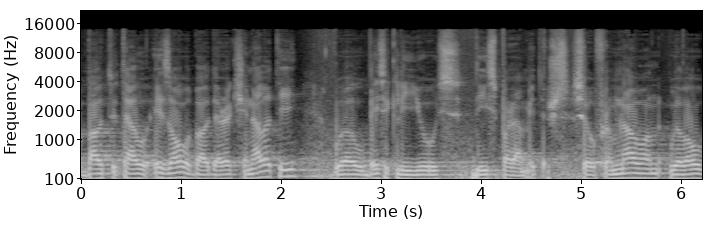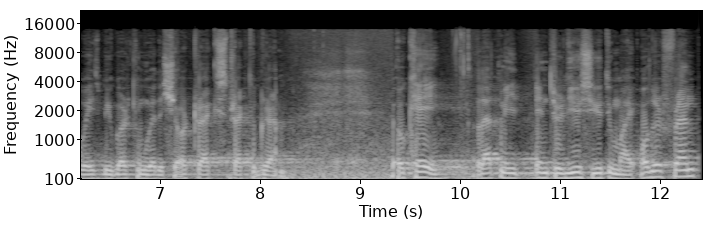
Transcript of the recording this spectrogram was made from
about to tell is all about directionality, we'll basically use these parameters. So from now on, we'll always be working with a short tracks tractogram. Okay, let me introduce you to my other friend,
